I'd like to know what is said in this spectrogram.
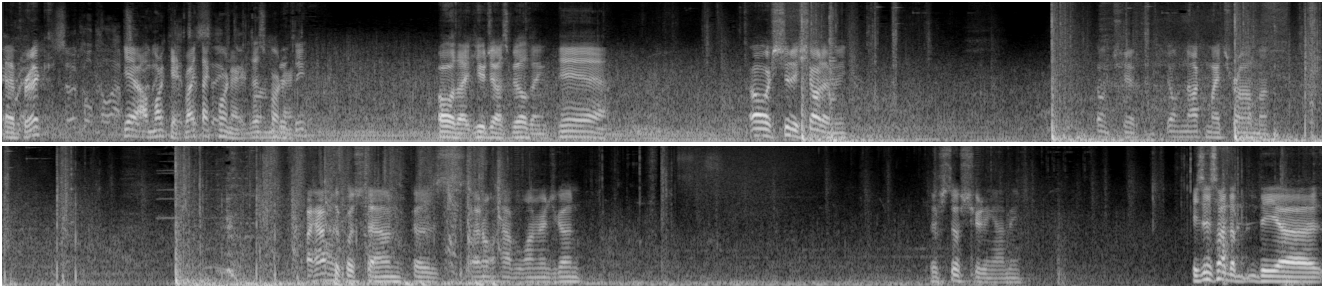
At brick? Yeah, I'll mark it. Right that corner. This corner. Oh, that huge ass building. Yeah, yeah, yeah. Oh shit, he shot at me. Don't chip. Don't knock my trauma. I have to push down because I don't have a long range gun. They're still shooting at me. He's inside the the uh,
